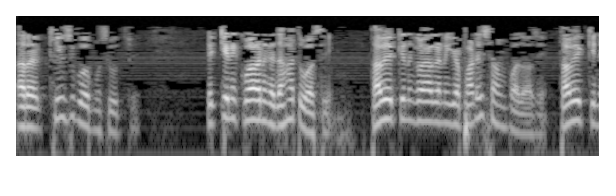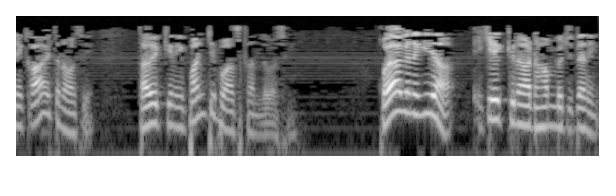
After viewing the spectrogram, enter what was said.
අර කීසිකෝපම සූත්‍රය. එක්කෙනෙක් හොයාගෙන ධාතු වශයෙන්. තව එක්කෙනෙක් හොයාගෙන ගියා පරිසම්පද වශයෙන්. තව එක්කෙනෙක් ආයතන වශයෙන්. තව එක්කෙනෙක් පංචපාස්කන්ධ වශයෙන්. හොයාගෙන ගියා එක එක්කෙනාට හම්බෙච්ච තැනින්.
